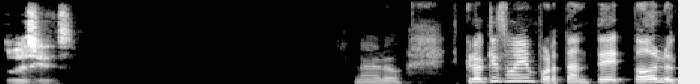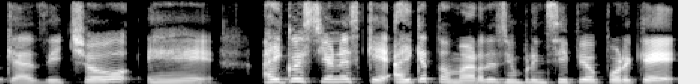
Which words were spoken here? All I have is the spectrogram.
Tú decides. Claro, creo que es muy importante todo lo que has dicho. Eh, hay cuestiones que hay que tomar desde un principio porque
